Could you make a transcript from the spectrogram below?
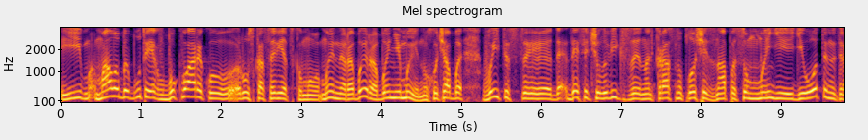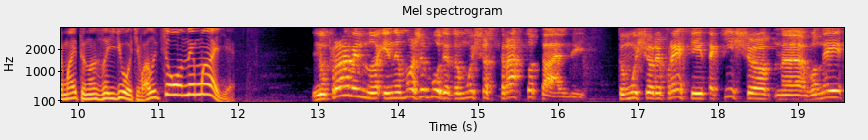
І мало би бути як в букварику русско-совєтському. Ми не раби, раби не ми. Ну хоча б вийти з е, 10 чоловік з на Красну площадь з написом Ми є ідіоти, не тримайте нас за ідіотів. Але цього немає. Ну правильно і не може бути, тому що страх тотальний, тому що репресії такі, що е, вони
